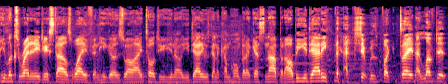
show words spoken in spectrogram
he looks right at AJ Styles' wife, and he goes, "Well, I told you, you know, your daddy was gonna come home, but I guess not. But I'll be your daddy." that shit was fucking tight. I loved it.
